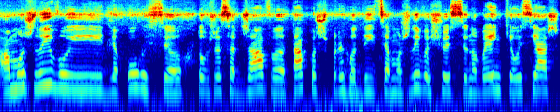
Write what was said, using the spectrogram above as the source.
а можливо і для когось, е, хто вже саджав, е, також пригодиться. Можливо, щось новеньке. Ось я ж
